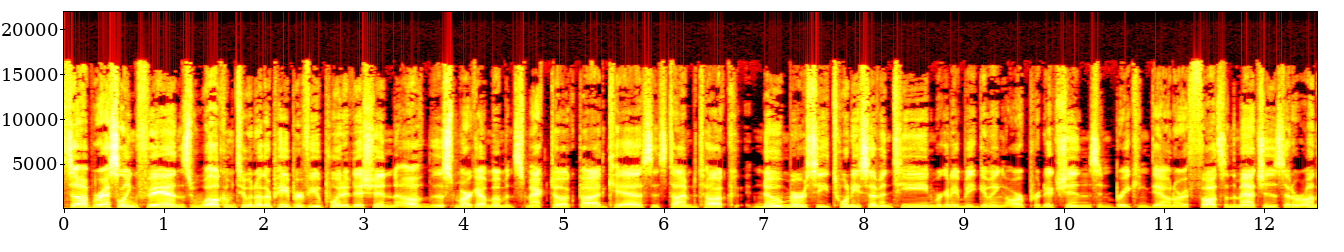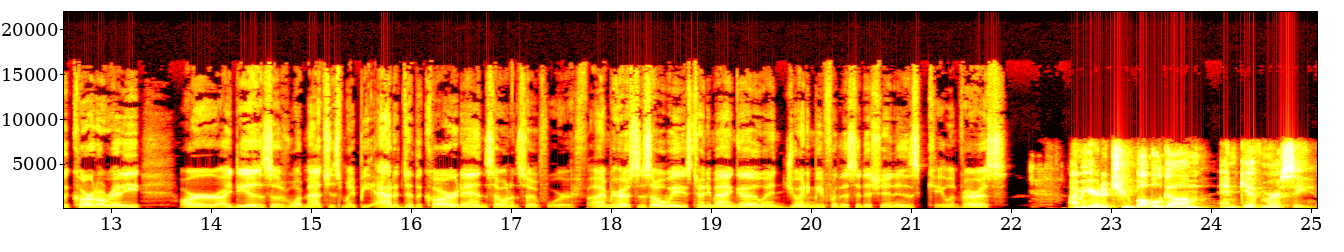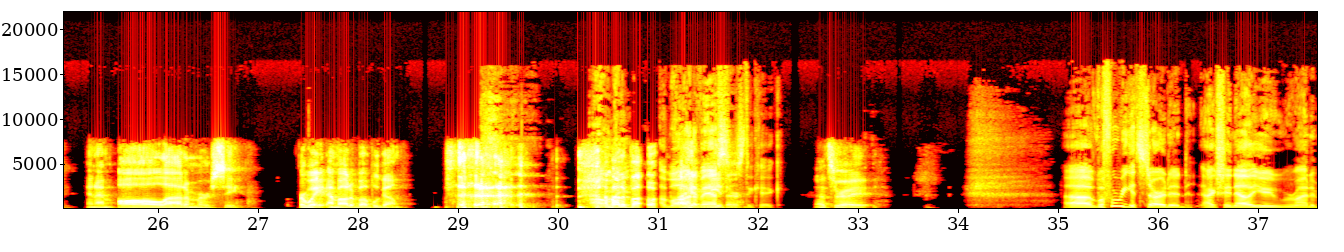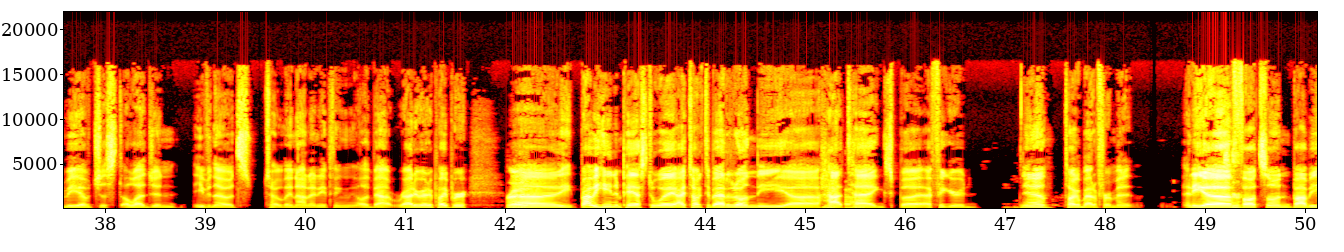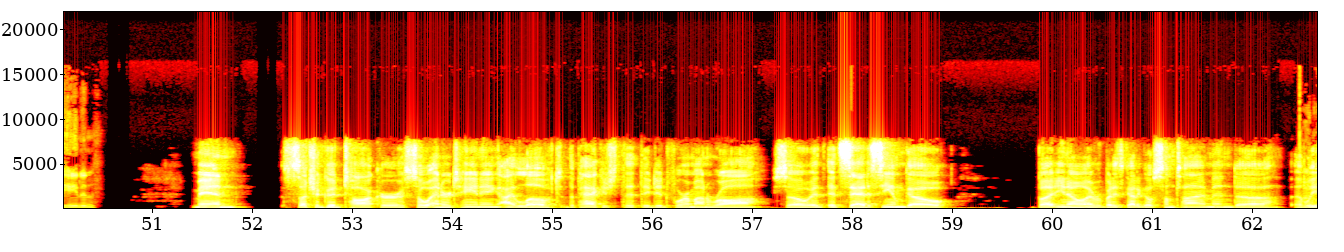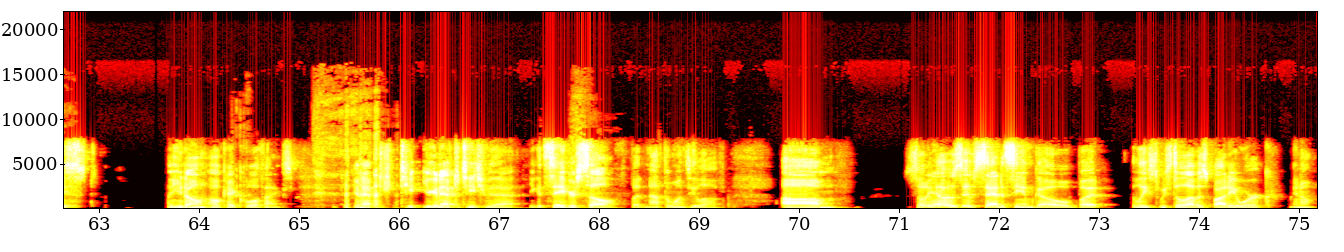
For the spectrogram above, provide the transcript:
What's up, wrestling fans? Welcome to another pay per view point edition of the Smark Out Moment Smack Talk podcast. It's time to talk No Mercy 2017. We're going to be giving our predictions and breaking down our thoughts on the matches that are on the card already, our ideas of what matches might be added to the card, and so on and so forth. I'm your host, as always, Tony Mango, and joining me for this edition is Kalen Ferris. I'm here to chew bubble gum and give mercy, and I'm all out of mercy. Or wait, I'm out of bubble gum. Oh, I'm out of both. I'm out have of asses neither. to kick. That's right. Uh, before we get started, actually, now that you reminded me of just a legend, even though it's totally not anything about Rowdy Roddy Piper, Right. uh, Bobby Heenan passed away. I talked about it on the uh, hot Yeah. tags, but I figured, yeah, talk about it for a minute. Any uh, Sure. thoughts on Bobby Heenan? Man, such a good talker, so entertaining. I loved the package that they did for him on Raw. So it, it's sad to see him go. But you know, everybody's got to go sometime, and uh, at Oh. least you don't. Okay, cool. Thanks. You're gonna have to. Te- you're gonna have to teach me that. You could save yourself, but not the ones you love. Um. So yeah, it was, it was sad to see him go, but at least we still have his body of work. You know.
